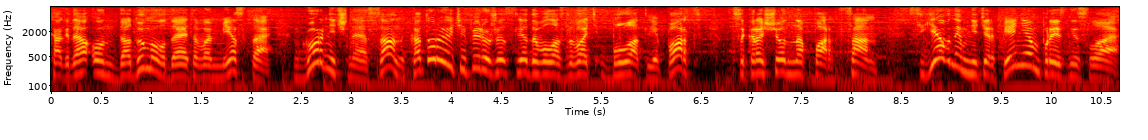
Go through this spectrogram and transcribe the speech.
Когда он додумал до этого места, горничная Сан, которую теперь уже следовало звать Блат Лепард, сокращенно Парт Сан, с явным нетерпением произнесла.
